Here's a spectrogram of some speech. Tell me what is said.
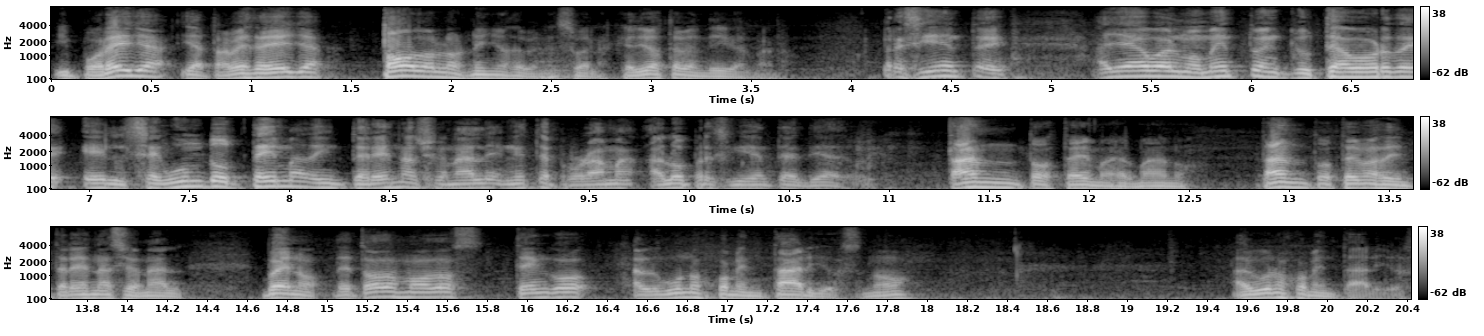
y por ella y a través de ella, todos los niños de Venezuela. Que Dios te bendiga, hermano. Presidente, ha llegado el momento en que usted aborde el segundo tema de interés nacional en este programa a los presidentes del día de hoy. Tantos temas, hermano. Tantos temas de interés nacional. Bueno, de todos modos, tengo algunos comentarios, ¿no? Algunos comentarios.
